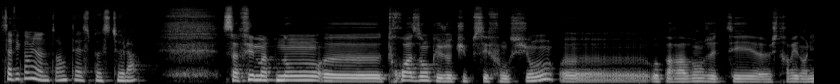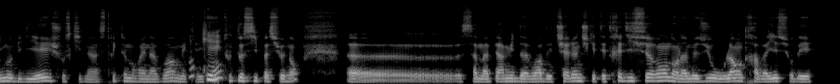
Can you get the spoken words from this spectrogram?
Ça fait combien de temps que tu as ce poste-là? Ça fait maintenant euh, trois ans que j'occupe ces fonctions. Euh, auparavant, j'étais, euh, je travaillais dans l'immobilier, chose qui n'a strictement rien à voir, mais qui est tout aussi passionnant. ça m'a permis d'avoir des challenges qui étaient très différents dans la mesure où là, on travaillait sur des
